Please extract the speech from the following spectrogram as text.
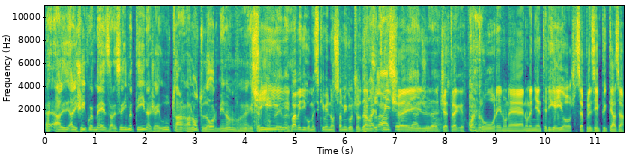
eh, alle, alle 5 e mezza alle 6 di mattina cioè tutta la notte dormi no? non è che c'è il Sì, poi vedi come scrive il nostro amico Giordano su Twitch viaggio, il no? jet lag 4 ore non è, non è niente di che. Io ho sempre l'esempio in casa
